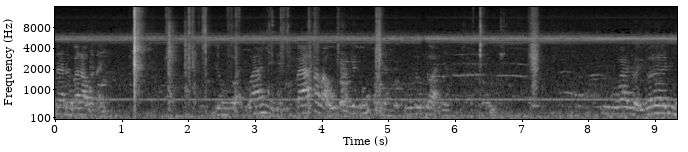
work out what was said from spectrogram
ra được ba lâu rồi này dương giỏi quá nhìn đến bác nó bảo uống cái biết uống kìa uống dương giỏi kìa uống ra giỏi ghê nhỉ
